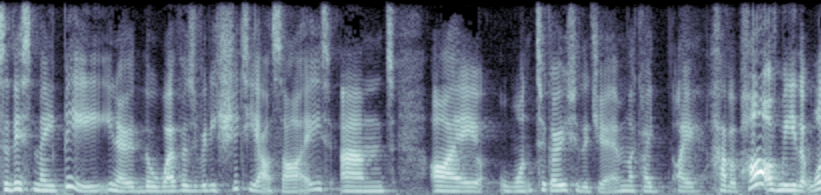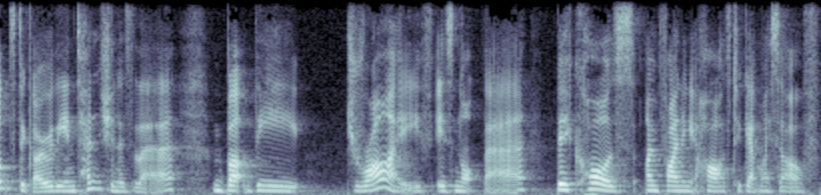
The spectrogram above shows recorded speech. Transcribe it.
So this may be, you know, the weather's really shitty outside and I want to go to the gym. Like I, I have a part of me that wants to go, the intention is there, but the drive is not there because I'm finding it hard to get myself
